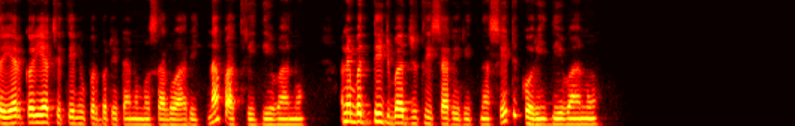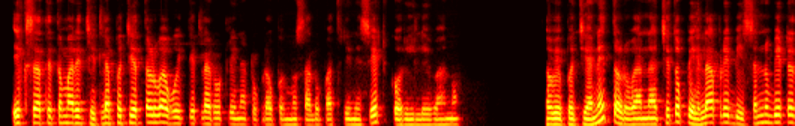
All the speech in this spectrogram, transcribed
તૈયાર કર્યા છે. તેની ઉપર બટેટાનો મસાલો આ રીતના પાથરી દેવાનો અને બધી જ બાજુથી સારી રીતના સેટ કરી દેવાનું. એક સાથે તમારે જેટલા ભજીયા તળવા હોય તેટલા રોટલીના ટુકડા ઉપર મસાલો પાથરીને સેટ કરી લેવાનો. હવે ભજીયાને તળવાના છે, તો પહેલાં આપણે બેસનનું બેટર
